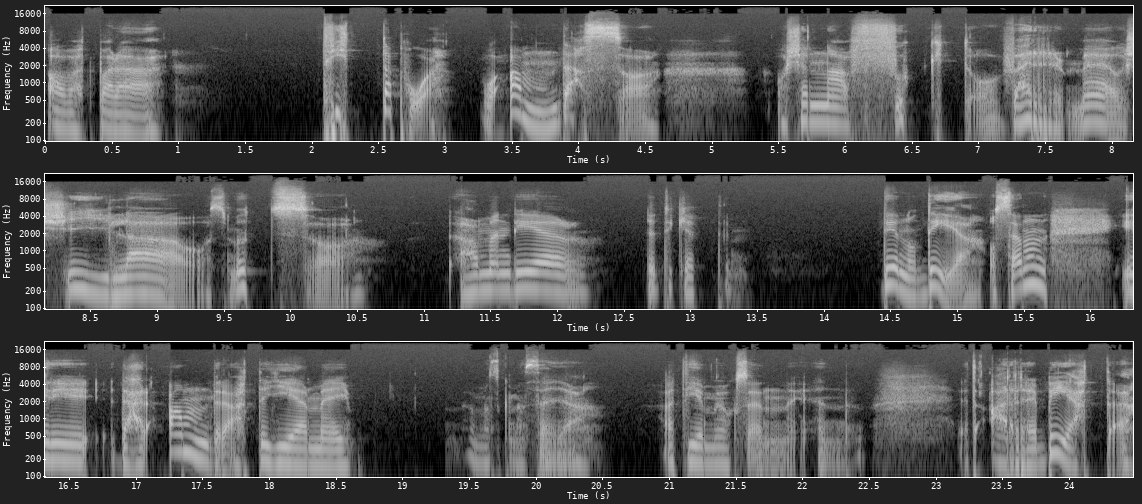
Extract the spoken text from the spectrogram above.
av att bara titta på och andas och, och känna fukt och värme och kyla och smuts. Och, ja, men det, jag tycker att det är nog det. Och sen är det det här andra, att det ger mig, vad ska man säga, att det ger mig också en, en, ett arbete.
